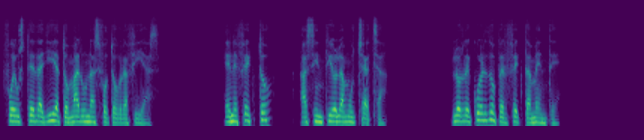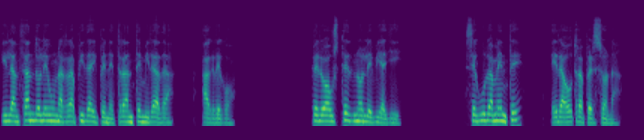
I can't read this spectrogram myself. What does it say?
fue usted allí a tomar unas fotografías. En efecto, asintió la muchacha. Lo recuerdo perfectamente. Y lanzándole una rápida y penetrante mirada, agregó. Pero a usted no le vi allí. Seguramente, era otra persona.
